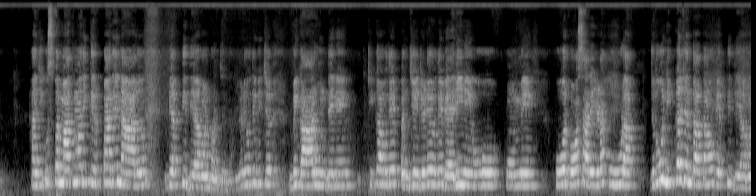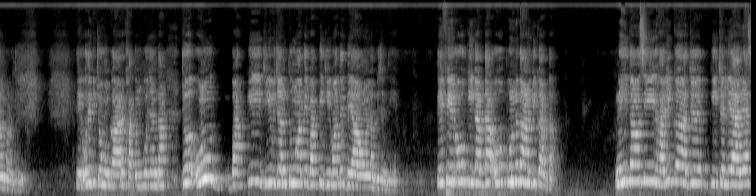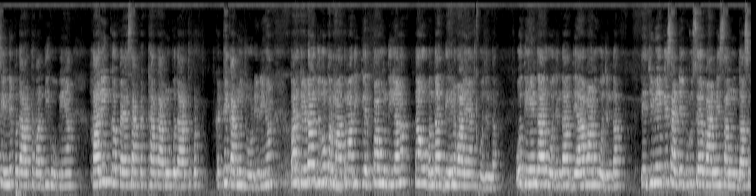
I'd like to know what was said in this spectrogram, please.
ਹਾਂਜੀ, ਉਸ ਪਰਮਾਤਮਾ ਦੀ ਕਿਰਪਾ ਦੇ ਨਾਲ ਵਿਅਕਤੀ ਦਇਆਵਾਨ ਬਣ ਜਾਂਦਾ। ਜਿਹੜੇ ਉਹਦੇ ਵਿੱਚ ਵਿਕਾਰ ਹੁੰਦੇ ਨੇ, ਠੀਕ ਆ, ਉਹਦੇ ਪੰਜੇ ਜਿਹੜੇ ਉਹਦੇ ਵੈਰੀ ਨੇ, ਉਹ ਹੋਮੇ, ਹੋਰ ਬਹੁਤ ਸਾਰੇ ਜਿਹੜਾ ਕੂੜ ਆ, ਜਦੋਂ ਉਹ ਨਿਕਲ ਜਾਂਦਾ ਤਾਂ ਉਹ ਵਿਅਕਤੀ ਦਇਆਵਾਨ ਬਣ ਜਾਂਦਾ। ਤੇ ਉਹਦੇ ਵਿੱਚੋਂ ਹੰਕਾਰ ਖਤਮ ਹੋ ਜਾਂਦਾ, ਜੋ ਉਹਨੂੰ ਬਾਕੀ ਜੀਵ ਜੰਤੂਆਂ ਤੇ ਬਾਕੀ ਜੀਵਾਂ ਤੇ ਦਇਆ ਆਉਣ ਲੱਗ ਜਾਂਦੀ ਹੈ। ਤੇ ਫਿਰ ਉਹ ਕੀ ਕਰਦਾ? ਉਹ ਪੁੰਨ ਦਾਨ ਵੀ ਕਰਦਾ। ਨਹੀਂ ਤਾਂ ਅਸੀਂ ਹਰ ਇੱਕ ਅੱਜ ਕੀ ਚੱਲਿਆ ਆ ਰਿਹਾ, ਅਸੀਂ ਇੰਨੇ ਪਦਾਰਥਵਾਦੀ ਹੋ ਗਏ ਆ ਹਰ ਇੱਕ ਪੈਸਾ ਇਕੱਠਾ ਕਰਨ ਨੂੰ, ਪਦਾਰਥ ਇਕੱਠੇ ਕਰਨ ਨੂੰ ਜੋੜ ਰਹੇ ਹਾਂ। ਪਰ ਜਿਹੜਾ ਜਦੋਂ ਪਰਮਾਤਮਾ ਦੀ ਕਿਰਪਾ ਹੁੰਦੀ ਆ ਨਾ, ਤਾਂ ਉਹ ਬੰਦਾ ਦੇਣ ਵਾਲਿਆਂ 'ਚ ਹੋ ਜਾਂਦਾ। ਉਹ ਦੇਣਦਾਰ ਹੋ ਜਾਂਦਾ, ਦਿਆਵਾਨ ਹੋ ਜਾਂਦਾ। ਤੇ ਜਿਵੇਂ ਕਿ ਸਾਡੇ ਗੁਰੂ ਸਾਹਿਬਾਨ ਨੇ ਸਾਨੂੰ 10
